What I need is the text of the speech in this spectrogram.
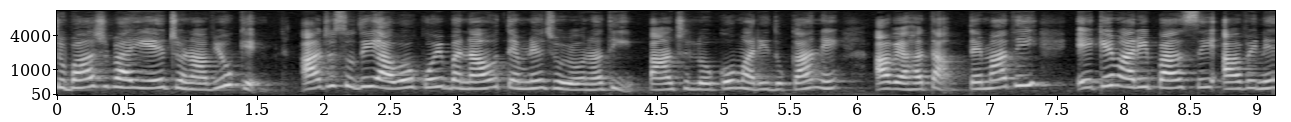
સુભાષભાઈએ જણાવ્યું કે, આજ સુધી આવો કોઈ બનાવ તેમણે જોયો નથી. પાંચ લોકો મારી દુકાને આવ્યા હતા. તેમાંથી એકે મારી પાસે આવીને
